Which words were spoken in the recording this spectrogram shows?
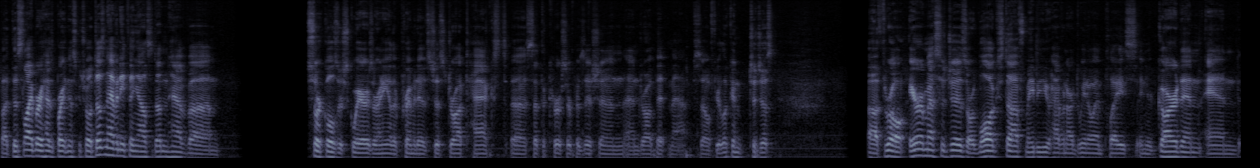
But this library has brightness control. It doesn't have anything else. It doesn't have um, circles or squares or any other primitives. Just draw text, uh, set the cursor position, and draw a bitmap. So if you're looking to just uh, throw out error messages or log stuff, maybe you have an Arduino in place in your garden and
